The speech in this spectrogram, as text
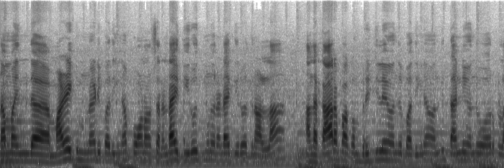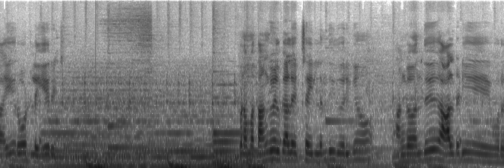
நம்ம இந்த மழைக்கு முன்னாடி பார்த்தீங்கன்னா போன வருஷம் ரெண்டாயிரத்தி இருபத்தி மூணு ரெண்டாயிரத்தி இருபத்தி நாலுலாம் அந்த காரப்பாக்கம் பிரிட்ஜ்லேயே வந்து பார்த்தீங்கன்னா வந்து தண்ணி வந்து ஓவர்ஃப்ளோ ஆகி ரோட்டில் ஏறிச்சு. இப்போ நம்ம தங்கவேல் காலேஜ் சைட்லேருந்து இது வரைக்கும் அங்கே வந்து ஆல்ரெடி ஒரு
